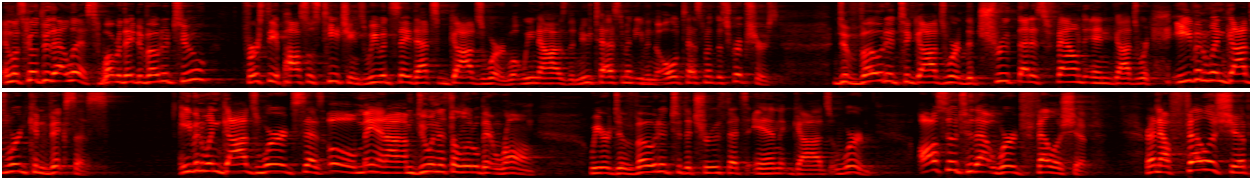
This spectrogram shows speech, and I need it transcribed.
And let's go through that list. What were they devoted to? First, the apostles' teachings. We would say that's God's word, what we now as the New Testament, even the Old Testament, the scriptures devoted to God's word, the truth that is found in God's word. Even when God's word convicts us, even when God's word says, oh man, I'm doing this a little bit wrong, we are devoted to the truth that's in God's word. Also, to that word fellowship. Right now, fellowship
